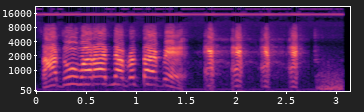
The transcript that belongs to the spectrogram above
સાધુ મહારાજ ના પ્રતાપે.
